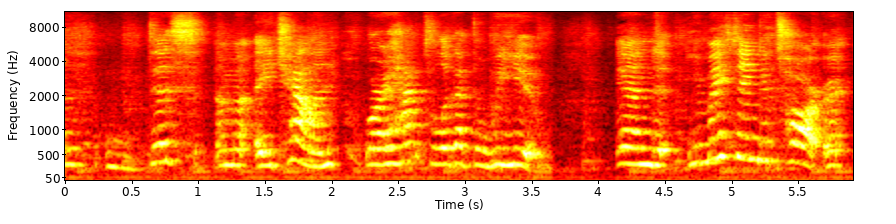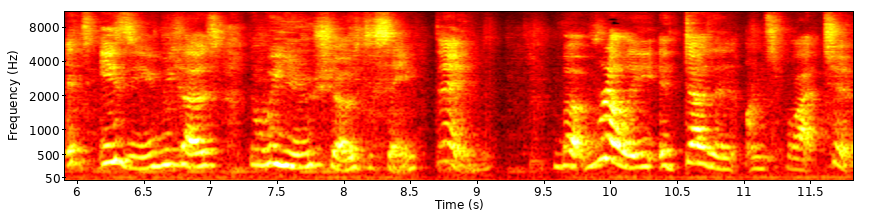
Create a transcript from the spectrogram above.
uh, this, um, a challenge where I have to look at the Wii U. And you may think it's hard, it's easy because the Wii U shows the same thing. But really, it doesn't on Splatoon.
